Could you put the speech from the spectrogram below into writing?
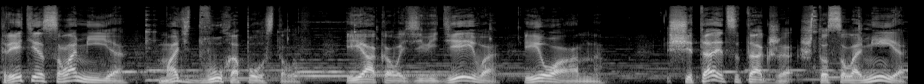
Третья – Соломия, мать двух апостолов Иакова Зеведеева и Иоанна Считается также, что Соломия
